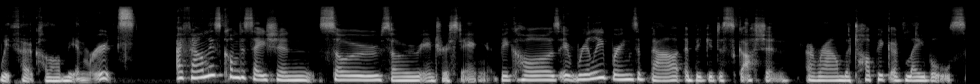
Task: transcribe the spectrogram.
with her Colombian roots, I found this conversation so, so interesting because it really brings about a bigger discussion around the topic of labels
